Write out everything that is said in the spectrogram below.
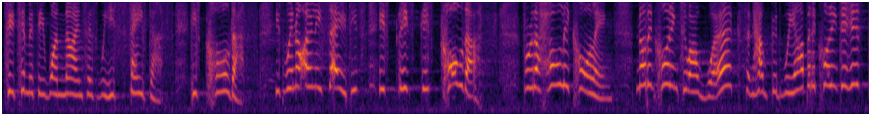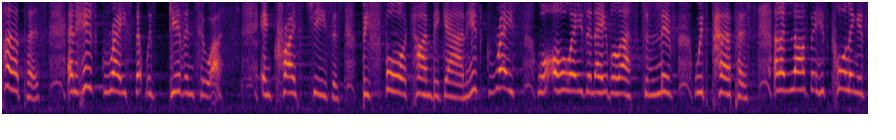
2 Timothy 1 9 says, well, He's saved us. He's called us. He's, we're not only saved, he's, he's, he's, he's called us for the holy calling, not according to our works and how good we are, but according to His purpose and His grace that was given to us in Christ Jesus before time began. His grace will always enable us to live with purpose. And I love that His calling is,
